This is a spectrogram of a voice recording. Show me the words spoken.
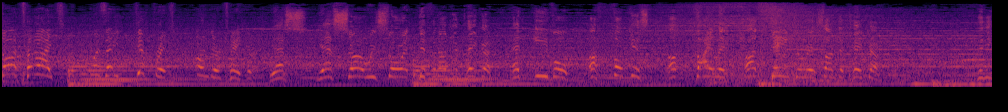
saw tonight was a different Undertaker. Yes, yes, sir. We saw a different Undertaker. An evil, a focused, a violent, a dangerous Undertaker. Did he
